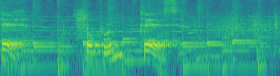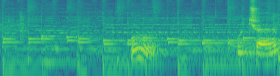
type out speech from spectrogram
T. Topun T'si. U. Uçağın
